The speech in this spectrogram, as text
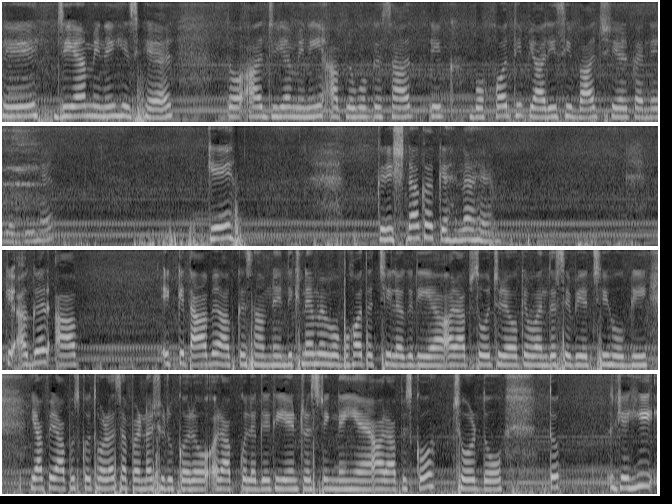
ہے جیا منی his hair. تو آج جیا منی آپ لوگوں کے ساتھ ایک بہت ہی پیاری سی بات شیئر کرنے لگی ہے کہ کرشنا کا کہنا ہے کہ اگر آپ ایک کتاب ہے آپ کے سامنے دکھنے میں، وہ بہت اچھی لگ رہی ہے اور آپ سوچ رہے ہو کہ وہ اندر سے بھی اچھی ہوگی یا پھر آپ اس کو تھوڑا سا پڑھنا شروع کرو اور آپ کو لگے کہ یہ انٹرسٹنگ نہیں ہے اور آپ اس کو چھوڑ دو۔ تو یہی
